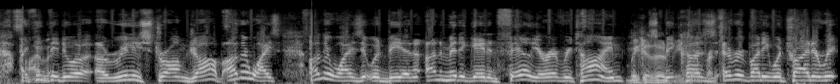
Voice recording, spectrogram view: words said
I think they do a, a, really strong job. Otherwise, otherwise it would be an unmitigated failure every time because because be everybody would try to re-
